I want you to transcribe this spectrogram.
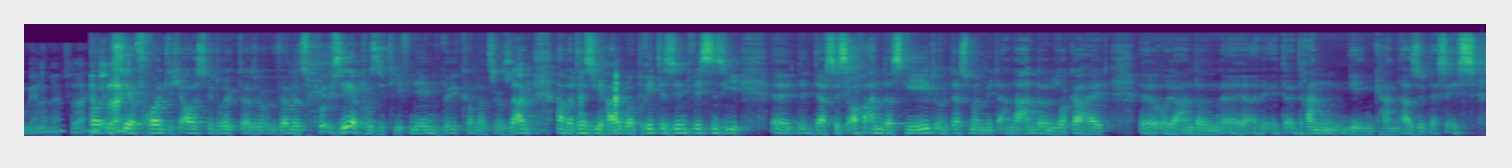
So generell vielleicht? Das ist sehr freundlich ausgedrückt. Also wenn man es sehr positiv nehmen will, kann man so sagen. Aber da Sie halber Brite sind, wissen Sie, äh, dass es auch anders geht und dass man mit einer anderen Lockerheit äh, oder anderen äh, dran gehen kann. Also das ist,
